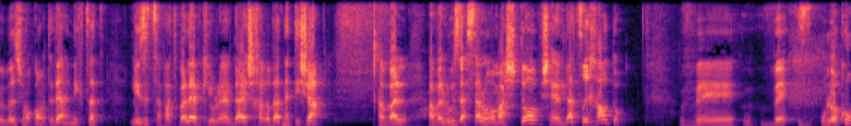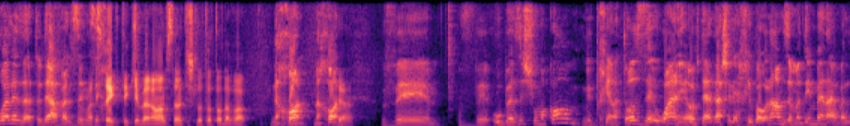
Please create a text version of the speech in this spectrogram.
ובאיזשהו מקום, אתה יודע, אני קצת, לי זה צבט בלב, כאילו לילדה יש חרדת נטישה. אבל, אבל לו זה עשה לו ממש טוב שהילדה צריכה אותו. והוא לא קורא לזה, אתה יודע, אבל זה... זה מצחיק אותי, כי ברמה מסוימת יש לו את אותו דבר. נכון, נכון. כן. ו... והוא באיזשהו מקום, מבחינתו זה, וואי, אני אוהב את הילדה שלי הכי בעולם, זה מדהים בעיניי, אבל,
